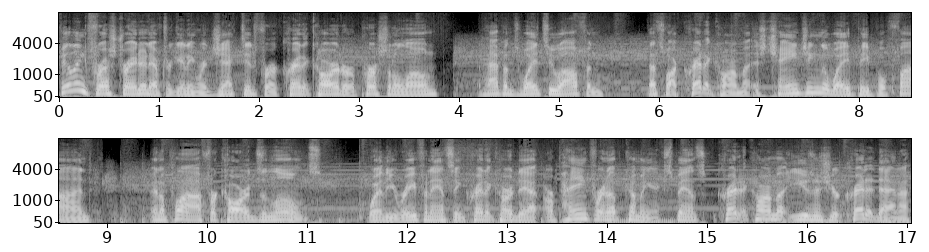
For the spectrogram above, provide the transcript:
Feeling frustrated after getting rejected for a credit card or a personal loan? It happens way too often. That's why Credit Karma is changing the way people find and apply for cards and loans. Whether you're refinancing credit card debt or paying for an upcoming expense, Credit Karma uses your credit data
